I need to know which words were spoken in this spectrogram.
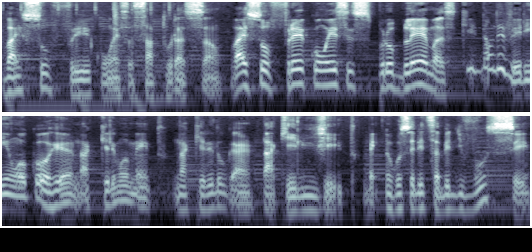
vai sofrer com essa saturação. Vai sofrer com esses problemas que não deveriam ocorrer naquele momento naquele lugar, daquele jeito. Bem, eu gostaria de saber de você.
